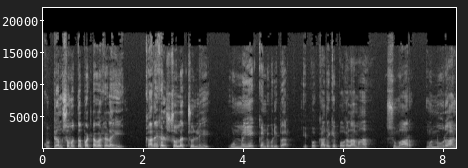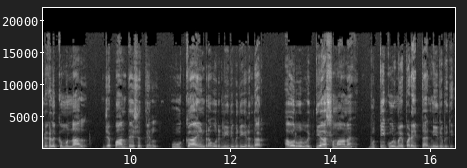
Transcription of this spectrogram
குற்றம் சுமத்தப்பட்டவர்களை கதைகள் சொல்லச் சொல்லி உண்மையை கண்டுபிடிப்பார். இப்போ கதைக்கு போகலாமா? சுமார் முன்னூறு ஆண்டுகளுக்கு முன்னால் ஜப்பான் தேசத்தில் ஊக்கா என்ற ஒரு நீதிபதி இருந்தார். அவர் ஒரு வித்தியாசமான புத்தி கூர்மை படைத்த நீதிபதி.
